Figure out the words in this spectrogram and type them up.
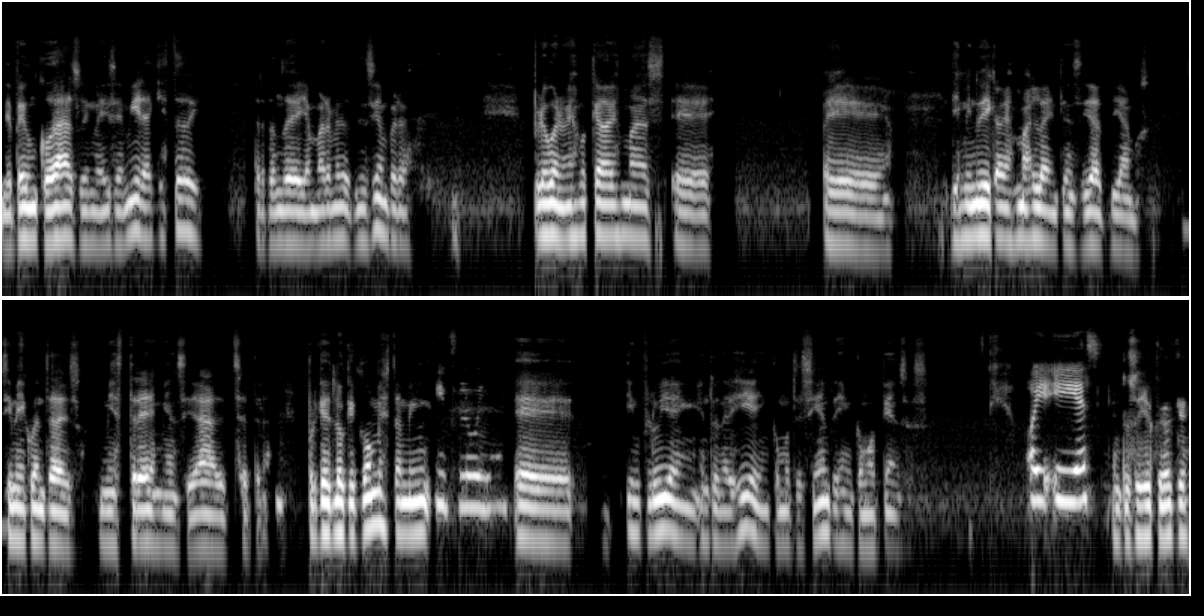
me pega un codazo y me dice, mira, aquí estoy, tratando de llamarme la atención, pero, pero bueno, es cada vez más, eh, eh, disminuye cada vez más la intensidad, digamos. Si me di cuenta de eso, mi estrés, mi ansiedad, etcétera. Porque lo que comes también influye. Eh, influye en, tu energía en cómo te sientes en cómo piensas. Oye, y es... Entonces yo creo que...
